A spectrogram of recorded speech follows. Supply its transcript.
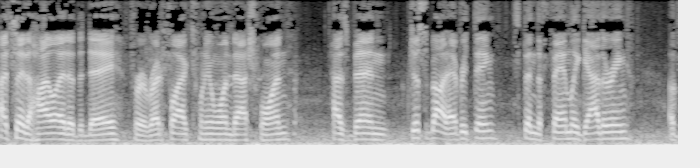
I'd say the highlight of the day for Red Flag 21 1 has been just about everything. It's been the family gathering of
